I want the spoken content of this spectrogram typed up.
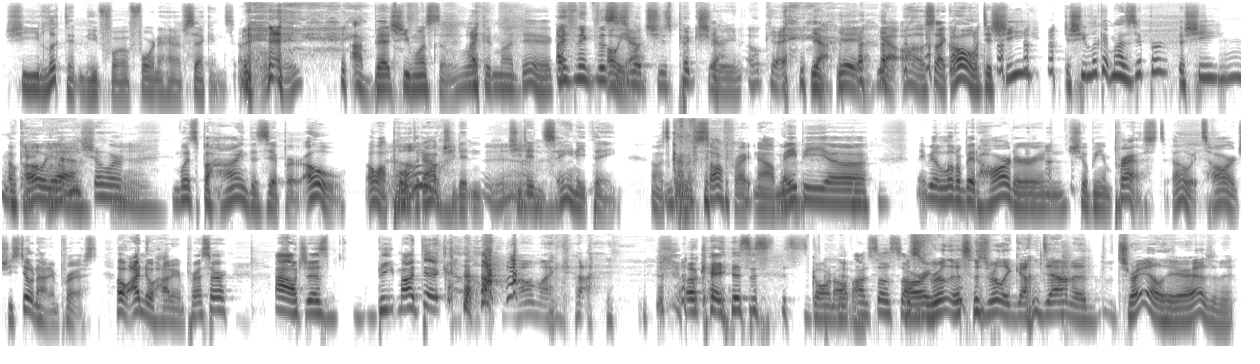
she looked at me for four and a half seconds. Oh, okay, I bet she wants to look at my dick. I think this Oh, is yeah. what she's picturing. Okay. yeah, yeah, yeah, yeah. Oh, it's like, oh, did she? Did she look at my zipper? Does she? Hmm. Okay. Oh well, yeah. Let me show her Yeah. what's behind the zipper. Oh, oh, I pulled it Oh, out. She didn't. She oh, didn't say anything. Oh, it's kind of soft right now. Maybe, uh, maybe a little bit harder, and she'll be impressed. Oh, it's hard. She's still not impressed. Oh, I know how to impress her. I'll just beat my dick. Oh my god. okay, this is this is going off. I'm so This, sorry. is really, this has really gone down a trail here, hasn't it?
